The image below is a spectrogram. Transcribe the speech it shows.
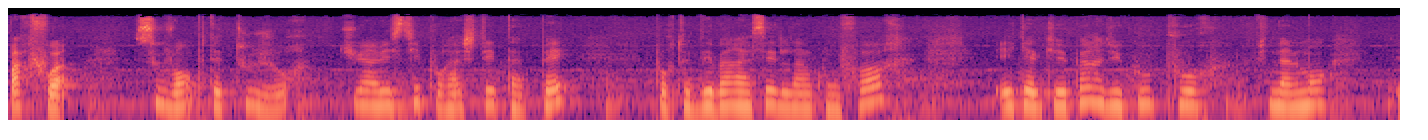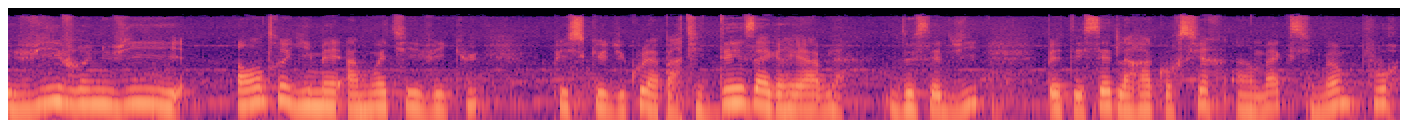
parfois souvent, peut-être toujours, tu investis pour acheter ta paix, pour te débarrasser de l'inconfort et quelque part du coup pour finalement vivre une vie entre guillemets à moitié vécue puisque du coup la partie désagréable de cette vie, ben, tu essaies de la raccourcir un maximum pour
